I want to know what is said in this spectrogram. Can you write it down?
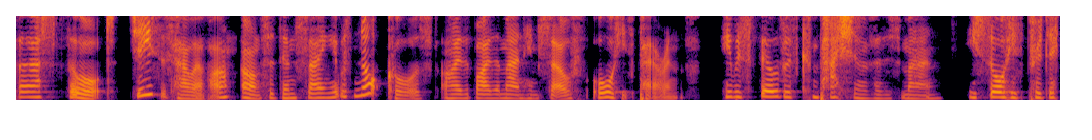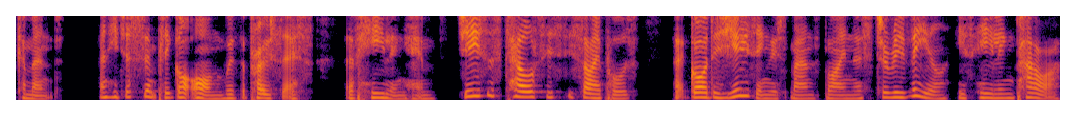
first thought. Jesus, however, answered them, saying it was not caused either by the man himself or his parents. He was filled with compassion for this man. He saw his predicament, and he just simply got on with the process of healing him. Jesus tells his disciples that God is using this man's blindness to reveal his healing power,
